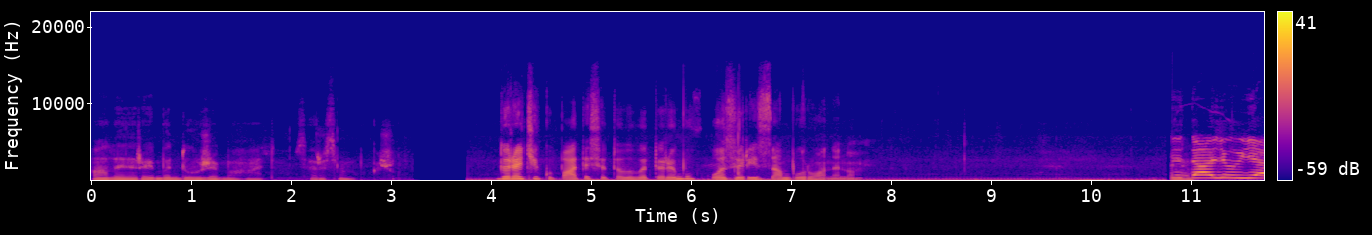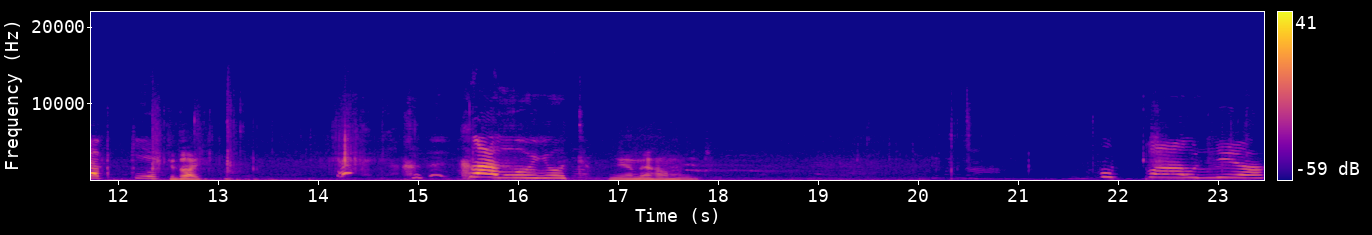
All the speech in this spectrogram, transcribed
Але риби дуже багато. Зараз вам покажу. До речі, купатися та ловити рибу в озері заборонено. Кидаю ябки, Кидай. хамують. Ні, не гамують. Вполне.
